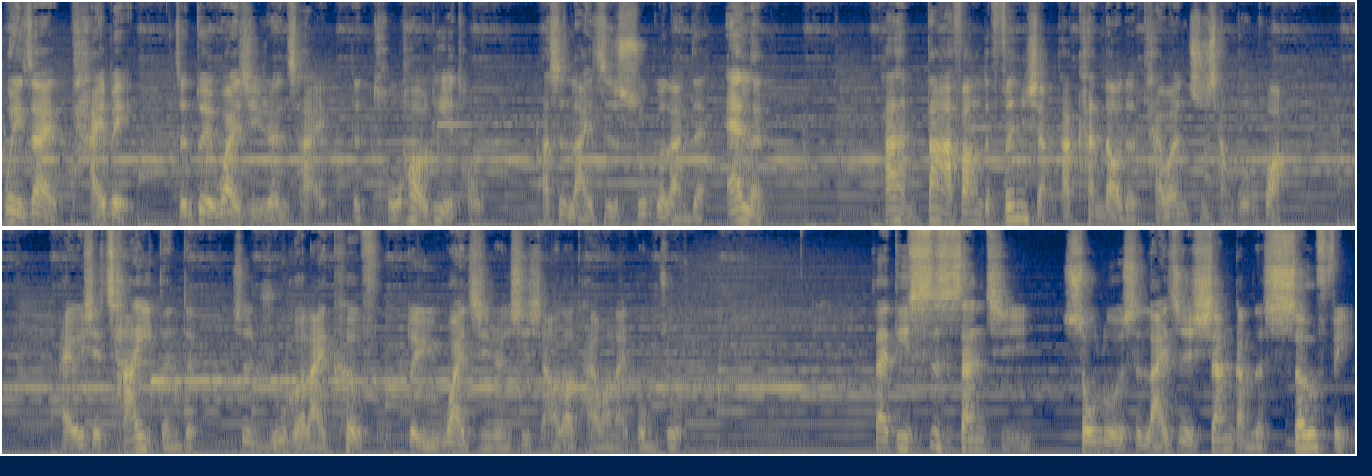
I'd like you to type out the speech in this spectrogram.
位在台北针对外籍人才的头号猎头，他是来自苏格兰的 Alan，他很大方的分享他看到的台湾职场文化。还有一些差异等等，是如何来克服？对于外籍人士想要到台湾来工作，在第四十三集收录的是来自香港的 Sophie，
